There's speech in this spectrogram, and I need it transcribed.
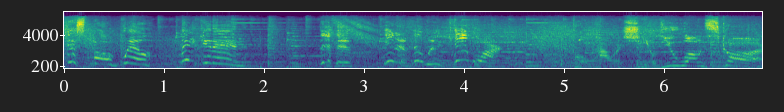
This ball will make it in! This is inhuman teamwork! Full Power Shield, you won't score!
